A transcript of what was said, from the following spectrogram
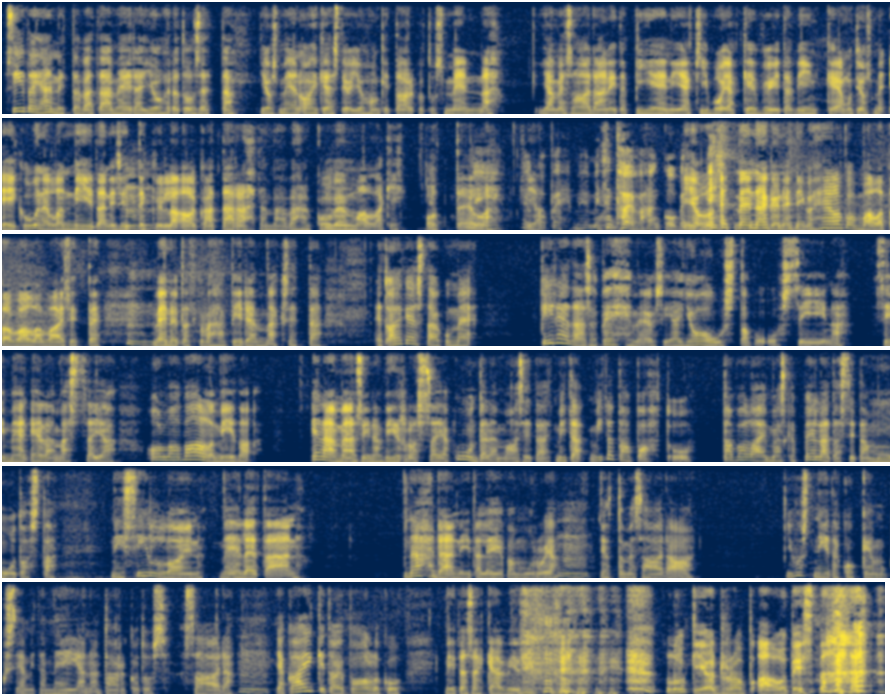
siitä jännittävä tämä meidän johdatus, että jos meidän oikeasti on johonkin tarkoitus mennä, ja me saadaan niitä pieniä, kivoja, kevyitä vinkkejä, mutta jos me ei kuunnella niitä, niin sitten mm. kyllä alkaa tärähtämään vähän kovemmallakin mm. otteella. Niin, joko ja, pehmeämmin tai vähän kovemmin. joo, että mennäänkö nyt niinku helpommalla tavalla vai sitten Mm. venytätkö vähän pidemmäksi. Että, että oikeastaan kun me pidetään se pehmeys ja joustavuus siinä, siinä meidän elämässä ja ollaan valmiita elämään siinä virrassa ja kuuntelemaan sitä, että mitä, mitä tapahtuu. Tavallaan ei myöskään pelätä sitä muutosta, niin silloin me eletään, nähdään niitä leivänmuruja, Mm. jotta me saadaan just niitä kokemuksia, mitä meidän on tarkoitus saada. Mm. Ja kaikki toi polku, mitä sä kävit lukio dropoutista,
